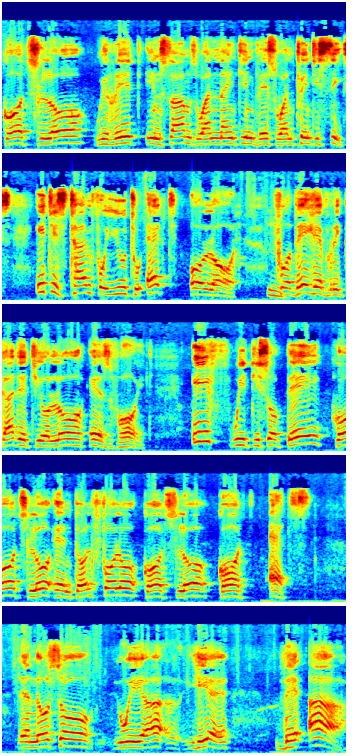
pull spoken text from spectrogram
God's law, we read in Psalms 119, verse 126, it is time for you to act, O Lord, Mm. for they have regarded your law as void. If we disobey God's law and don't follow God's law, God acts. And also, we are uh, here, there are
